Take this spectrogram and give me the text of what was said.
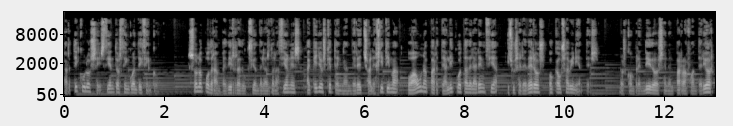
Artículo 655. Solo podrán pedir reducción de las donaciones aquellos que tengan derecho a legítima o a una parte alícuota de la herencia y sus herederos o causavinientes. Los comprendidos en el párrafo anterior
